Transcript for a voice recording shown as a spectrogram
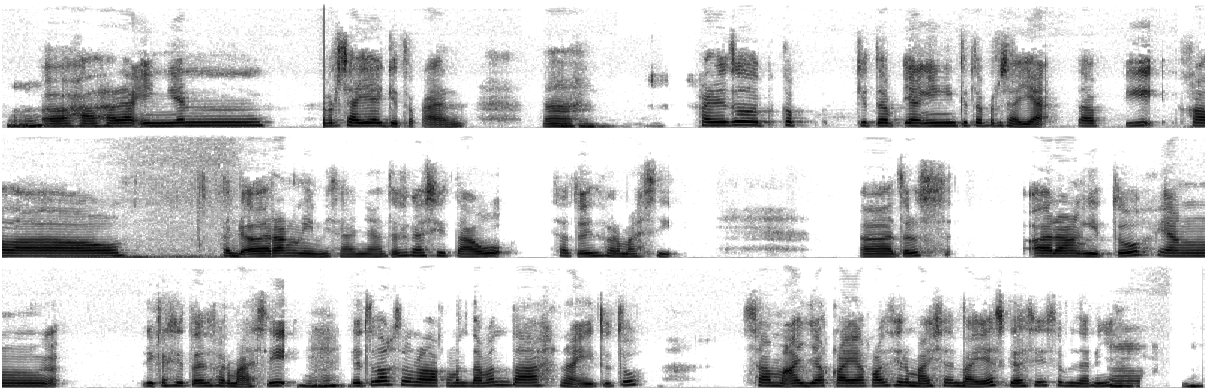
hmm. uh, hal-hal yang ingin percaya gitu kan. Nah, hmm. kan itu ke, kita yang ingin kita percaya. Tapi kalau ada orang nih misalnya terus ngasih tahu satu informasi, uh, terus orang itu yang dikasih tahu informasi, hmm. dia tuh langsung nolak mentah-mentah. Nah itu tuh sama aja kayak confirmation bias gak sih sebenarnya? Hmm.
